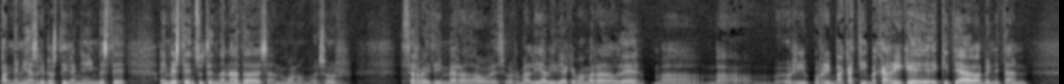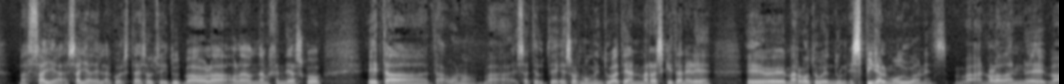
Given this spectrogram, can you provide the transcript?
pandemiaz geroztik gaina hainbeste, hainbeste entzuten dana, eta esan, bueno, ba, hor, zerbait egin beharra dago, ez, hor, baliabideak eman beharra daude, ba, ba, hori, horri bakati, bakarrik ekitea, ba, benetan, ba, zaila, zaila delako, ez da, ez ditut, ba, hola, hola ondan jende asko, eta, eta bueno, ba, esate dute, ez hor momentu batean marraskitan ere, e, margotu gendun espiral moduan, ez? Ba, nola dan, e, ba,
